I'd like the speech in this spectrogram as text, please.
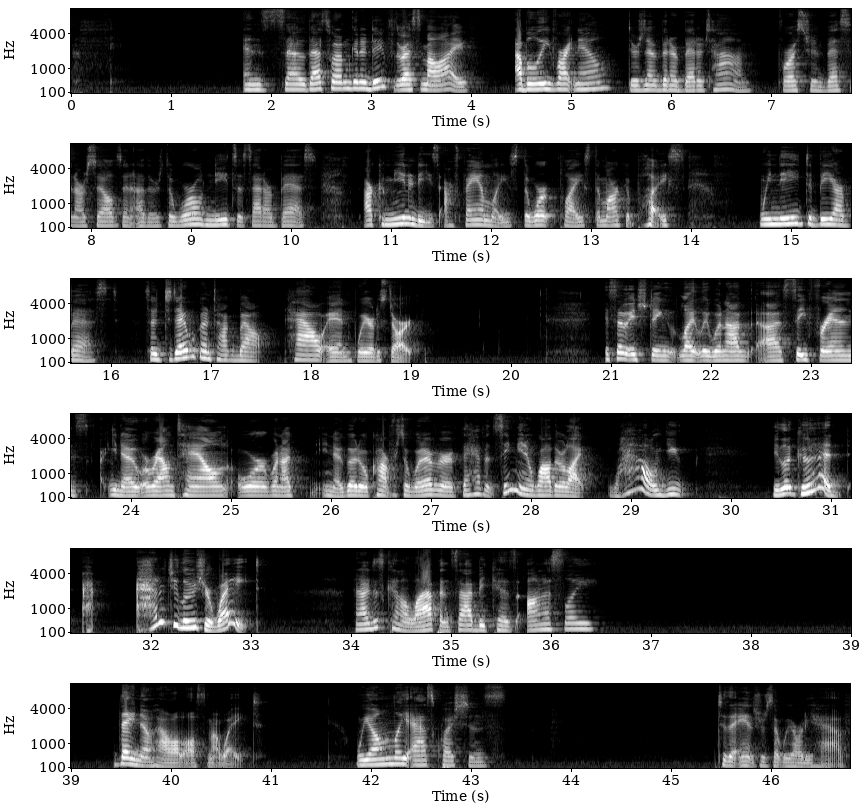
and so that's what i'm going to do for the rest of my life I believe right now there's never been a better time for us to invest in ourselves and others. The world needs us at our best. Our communities, our families, the workplace, the marketplace. We need to be our best. So today we're going to talk about how and where to start. It's so interesting lately when I, I see friends, you know, around town or when I, you know, go to a conference or whatever, if they haven't seen me in a while, they're like, wow, you, you look good. How did you lose your weight? And I just kind of laugh inside because honestly, they know how I lost my weight. We only ask questions to the answers that we already have.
